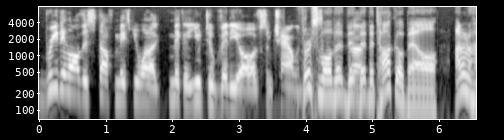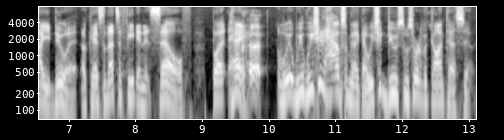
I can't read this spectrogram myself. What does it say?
Reading all this stuff makes me want to make a YouTube video of some challenges. First of all, the the, Uh, the the Taco Bell. I don't know how you do it. Okay, so that's a feat in itself. But hey, we, we we should have something like that. We should do some sort of a contest soon,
